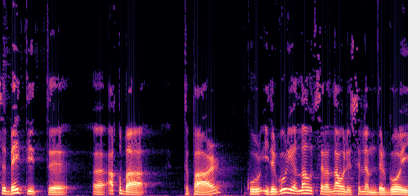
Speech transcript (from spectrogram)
së bejtit Aqba Të parë, kur i dërguari i Allahut sallallahu alaihi wasallam dërgoi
